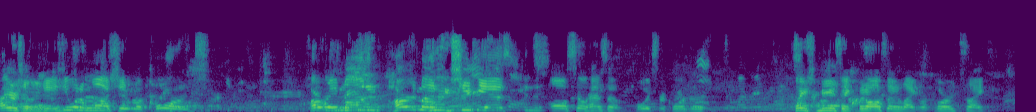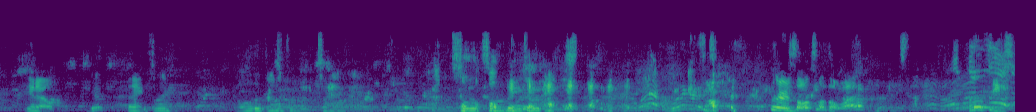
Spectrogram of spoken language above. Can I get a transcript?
I understand what you're saying. Is you want to watch it records heart rate monitor, heart rate monitor, GPS, and then also has a voice recorder, plays music, but also like records like, you know, things. like, call the doctor tomorrow. for the results on the herpes. Whatever, whatever the results the.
